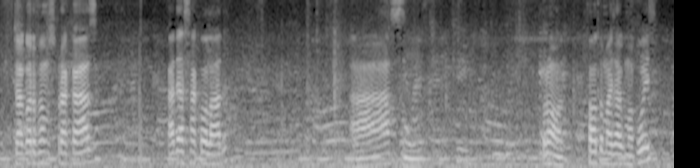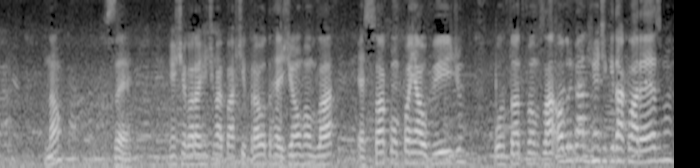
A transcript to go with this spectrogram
Então agora vamos pra casa. Cadê a sacolada? Ah, sim. Pronto. Falta mais alguma coisa? Não? Certo. Gente, agora a gente vai partir para outra região. Vamos lá. É só acompanhar o vídeo. Portanto, vamos lá. Obrigado, gente, aqui da Quaresma.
